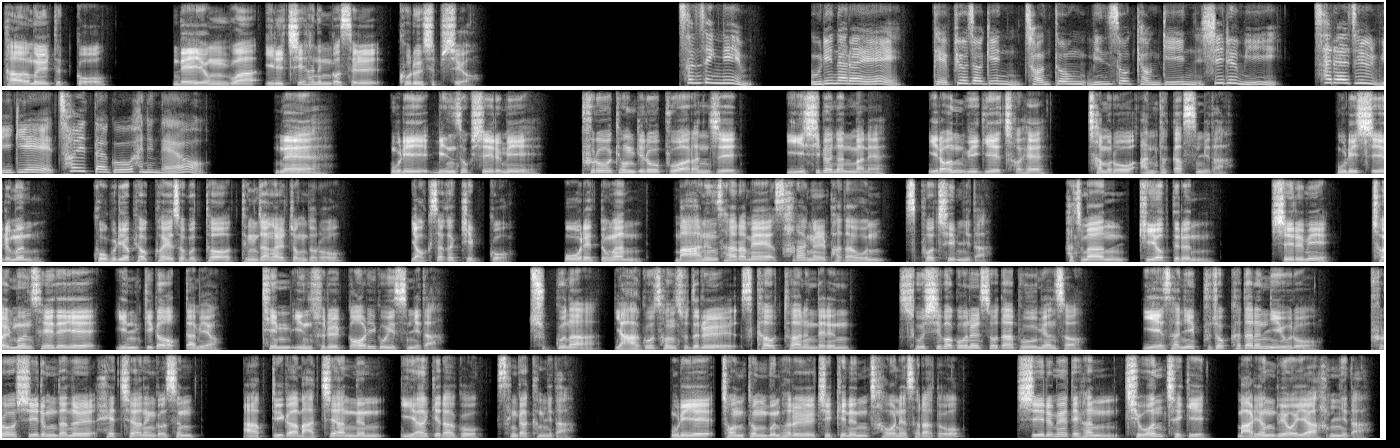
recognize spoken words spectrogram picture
다음을 듣고 내용과 일치하는 것을 고르십시오. 선생님, 우리나라의 대표적인 전통 민속 경기인 씨름이 사라질 위기에 처했다고 하는데요. 네. 우리 민속 씨름이 프로 경기로 부활한 지 20여 년 만에 이런 위기에 처해 참으로 안타깝습니다. 우리 씨름은 고구려 벽화에서부터 등장할 정도로 역사가 깊고 오랫동안 많은 사람의 사랑을 받아온 스포츠입니다. 하지만 기업들은 씨름이 젊은 세대에 인기가 없다며 팀 인수를 꺼리고 있습니다. 축구나 야구 선수들을 스카우트하는 데는 수십억 원을 쏟아 부으면서 예산이 부족하다는 이유로 프로 씨름단을 해체하는 것은 앞뒤가 맞지 않는 이야기라고 생각합니다. 우리의 전통 문화를 지키는 차원에서라도 씨름에 대한 지원책이 마련되어야 합니다.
